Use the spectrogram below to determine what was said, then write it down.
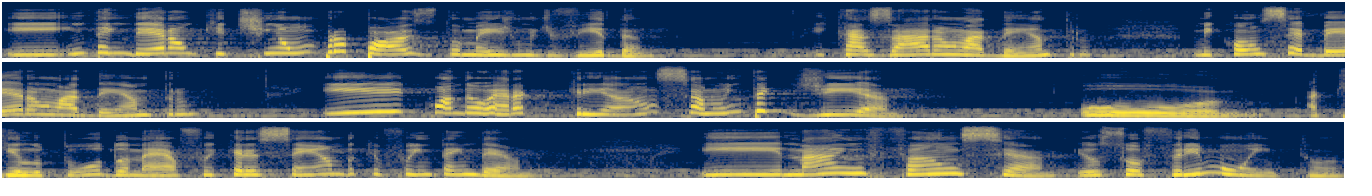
E entenderam que tinham um propósito mesmo de vida. E casaram lá dentro me conceberam lá dentro. E quando eu era criança, eu não entendia o, aquilo tudo, né? Fui crescendo que fui entendendo. E na infância eu sofri muito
